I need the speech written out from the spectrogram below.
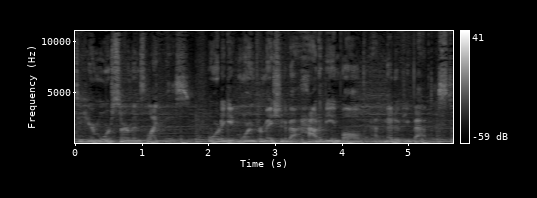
to hear more sermons like this or to get more information about how to be involved at Meadowview Baptist.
